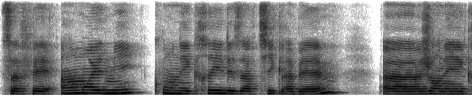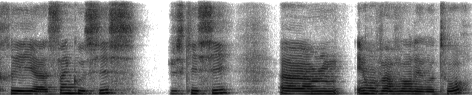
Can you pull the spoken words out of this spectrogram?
ça fait un mois et demi qu'on écrit des articles ABM. J'en ai écrit cinq ou six jusqu'ici. et on va voir les retours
